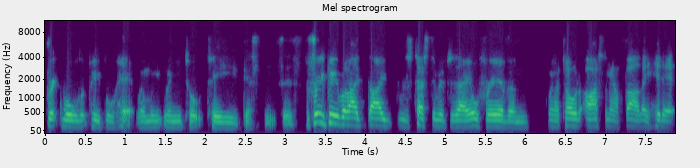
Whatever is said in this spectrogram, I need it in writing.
brick wall that people hit when we when you talk tee distances. The three people I, I was testing with today, all three of them, when I told asked them how far they hit it,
